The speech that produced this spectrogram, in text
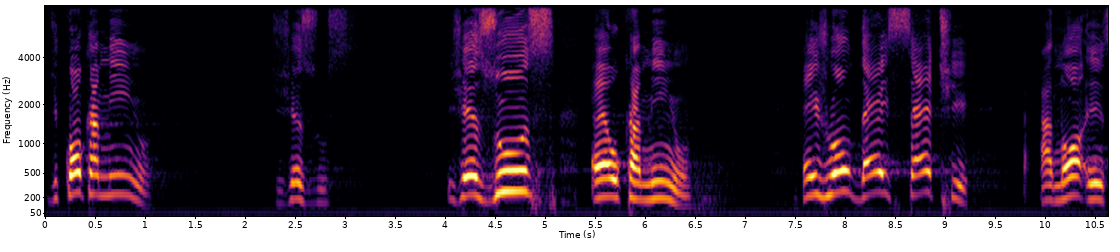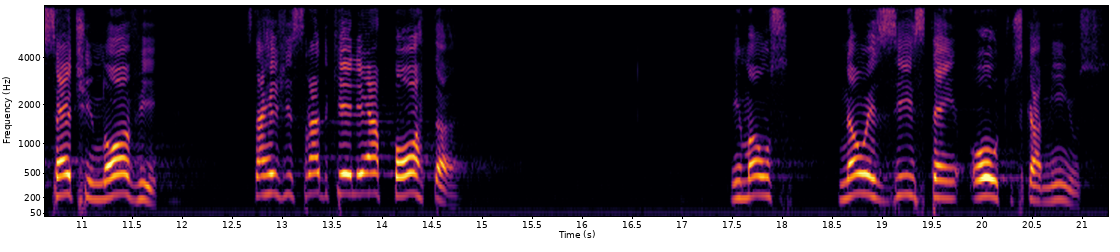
De qual caminho? De Jesus. Jesus é o caminho. Em João 10, 7, a 7 e 9, está registrado que ele é a porta. Irmãos, não existem outros caminhos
